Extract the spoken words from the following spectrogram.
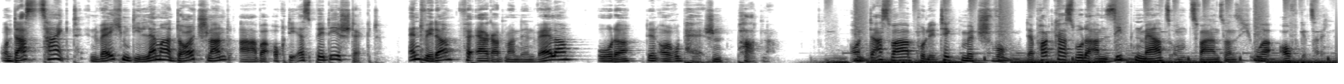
Und das zeigt, in welchem Dilemma Deutschland, aber auch die SPD steckt. Entweder verärgert man den Wähler oder den europäischen Partner. Und das war Politik mit Schwung. Der Podcast wurde am 7. März um 22 Uhr aufgezeichnet.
